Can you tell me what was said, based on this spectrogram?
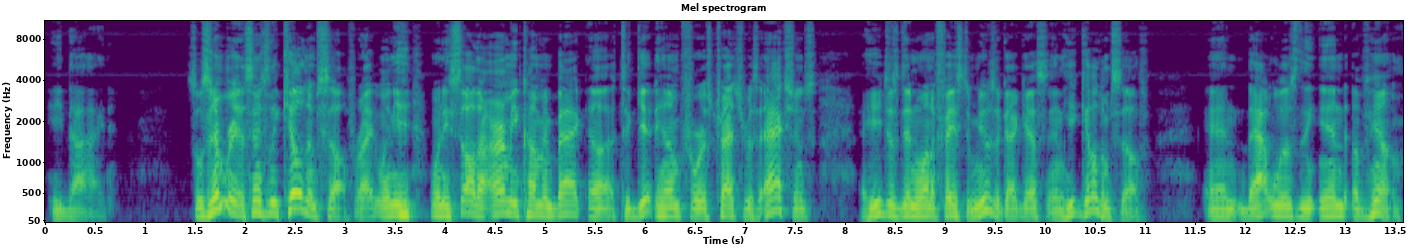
He died. So Zimri essentially killed himself, right? When he when he saw the army coming back uh, to get him for his treacherous actions, he just didn't want to face the music, I guess, and he killed himself. And that was the end of him.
